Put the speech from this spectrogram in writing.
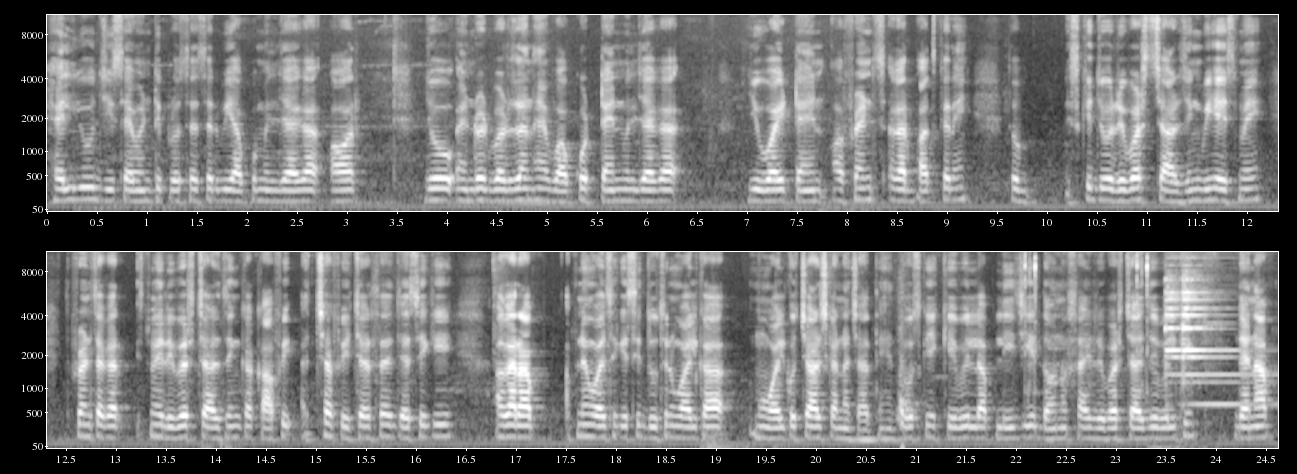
Helio G seventy processor भी आपको मिल जाएगा और जो एंड्रॉयड वर्ज़न है वो आपको टेन मिल जाएगा यू आई टेन और फ्रेंड्स अगर बात करें तो इसके जो रिवर्स चार्जिंग भी है इसमें तो फ्रेंड्स अगर इसमें रिवर्स चार्जिंग का काफ़ी अच्छा फीचर्स है, जैसे कि अगर आप अपने मोबाइल से किसी दूसरे मोबाइल का मोबाइल को चार्ज करना चाहते हैं तो उसकी केबल आप लीजिए, दोनों साइड रिवर्स चार्जेबल की देन आप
